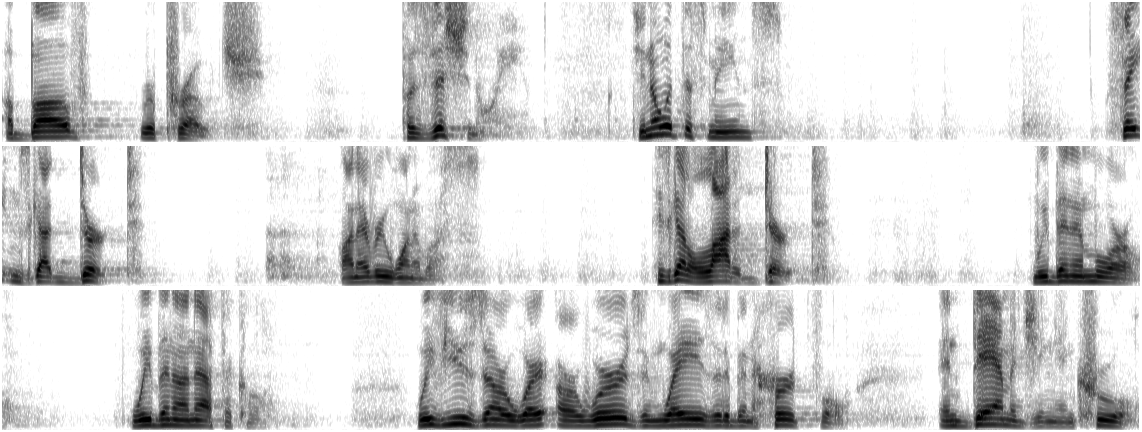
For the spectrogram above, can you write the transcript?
above reproach. Positionally. Do you know what this means? Satan's got dirt on every one of us. He's got a lot of dirt. We've been immoral. We've been unethical. We've used our, our words in ways that have been hurtful and damaging and cruel.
